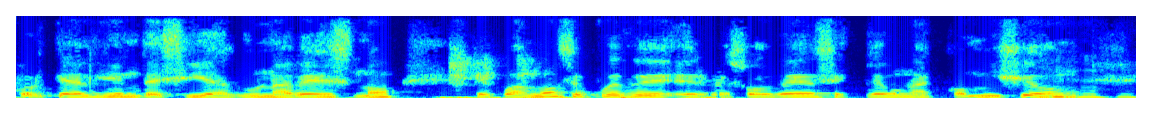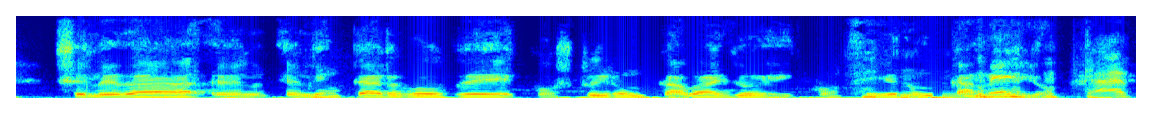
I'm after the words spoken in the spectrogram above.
porque alguien decía alguna vez, ¿no? Que cuando no se puede eh, resolver, se crea una comisión, se le da el, encargo de construir un caballo y construir un camello. claro,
